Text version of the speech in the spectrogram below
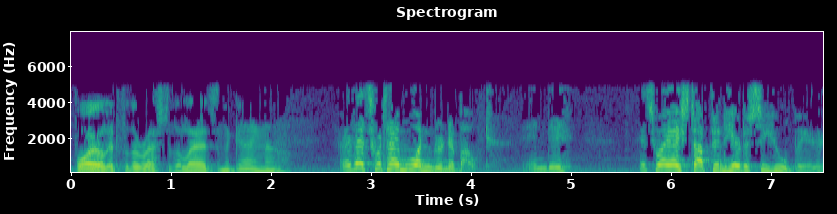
spoiled it for the rest of the lads in the gang now. Uh, that's what I'm wondering about. And uh, that's why I stopped in here to see you, Bill.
